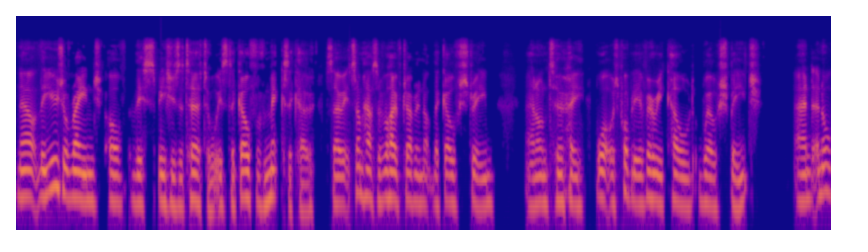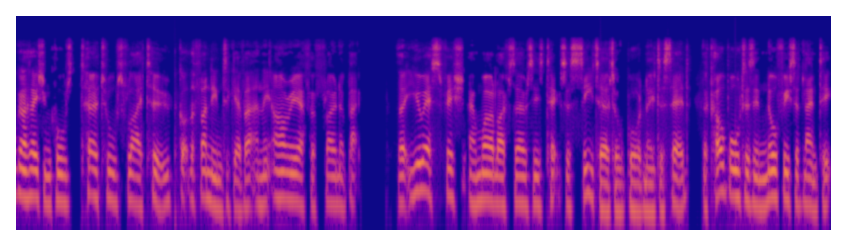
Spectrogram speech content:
Now, the usual range of this species of turtle is the Gulf of Mexico, so it somehow survived travelling up the Gulf Stream and onto a what was probably a very cold Welsh beach and an organisation called Turtles Fly Too got the funding together, and the RAF have flown her back. The US Fish and Wildlife Services Texas Sea Turtle Coordinator said the cold waters in northeast Atlantic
